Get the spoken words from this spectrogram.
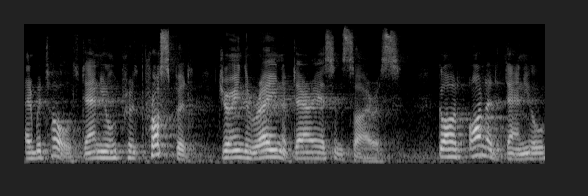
And we're told Daniel prospered during the reign of Darius and Cyrus. God honoured Daniel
